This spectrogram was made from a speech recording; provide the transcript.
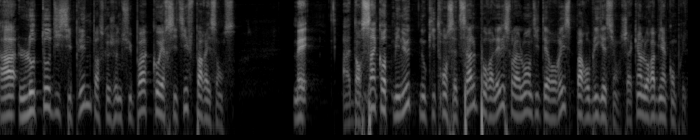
à l'autodiscipline parce que je ne suis pas coercitif par essence. Mais dans 50 minutes, nous quitterons cette salle pour aller sur la loi antiterroriste par obligation. Chacun l'aura bien compris.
